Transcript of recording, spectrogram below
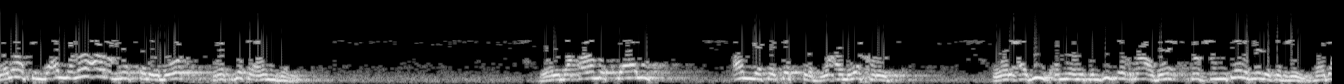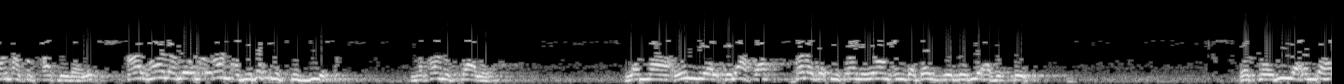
ولكن لأنه ما عرف نفسه للموت رتبته أنزل. والمقام الثالث أن يتكسب وأن يخرج. والعجيب أنه في الجزء الرابع صفحه 273 هذا أربع صفحات من ذلك. قال هذا هو مقام أبي بكر الصديق المقام الثالث. لما ولي الخلافة خرج في ثاني يوم عند بلد الربيع في السوق والصوفية عندها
